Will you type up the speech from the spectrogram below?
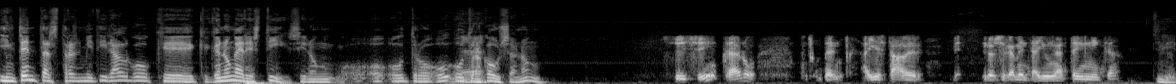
intentas transmitir algo que, que, que non eres ti, sino outro, o, outra eh. cousa, non? Sí, sí, claro. Ben, aí está, a ver, lógicamente hai unha técnica, sí.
